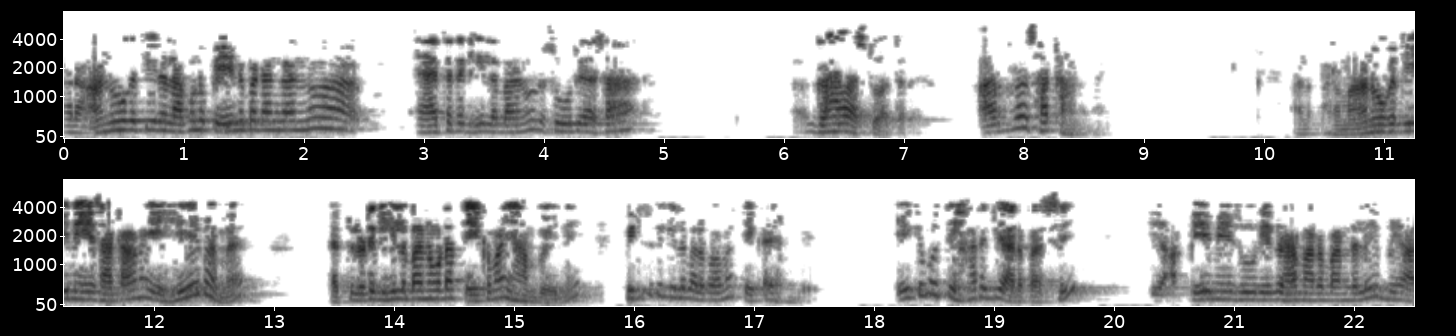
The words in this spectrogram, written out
අර අණුවක තියෙන ලකුණු පේන්න පටන් ගන්නවා ඈතට ගිහිල්ලා බලනකොට සූර්යයා සහ ග්‍රහ වස්තු අතර. අර සටහනයි. අන පරමාණුක තියෙන මේ සටහන එහෙමම ඇතුළට ගිහිල්ලා බලනකොටත් ඒකමයි හම්බ වෙන්නේ. පිටතට ගිහිල්ලා බලපුවමත් ඒකයි හම්බ වෙන්නේ. ඒකෙමුත් එහාට ගියාට පස්සේ අපේ මේ සූර්ය ග්‍රහ මර මණ්ඩලයේ මේ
